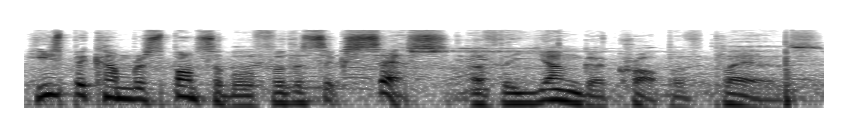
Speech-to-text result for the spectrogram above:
he's become responsible for the success of the younger crop of players.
